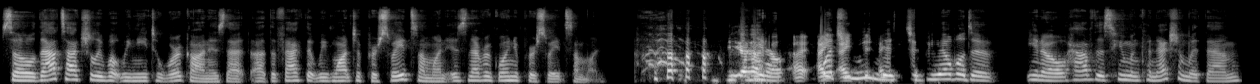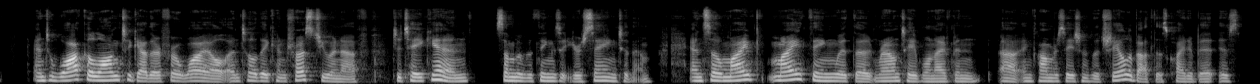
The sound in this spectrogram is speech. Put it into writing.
So that's actually what we need to work on is that uh, the fact that we want to persuade someone is never going to persuade someone. Yeah. You know I, what I, you need I, is to be able to you know have this human connection with them and to walk along together for a while until they can trust you enough to take in some of the things that you're saying to them. And so my my thing with the roundtable, and I've been uh, in conversations with Shale about this quite a bit, is,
